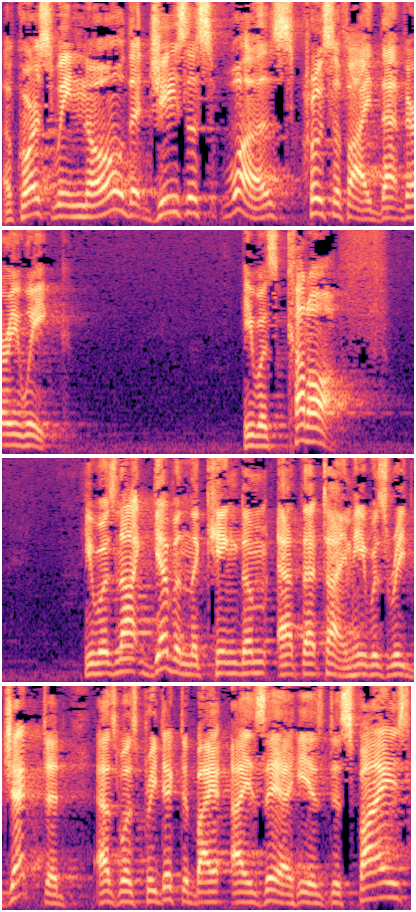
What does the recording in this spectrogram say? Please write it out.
Of course, we know that Jesus was crucified that very week. He was cut off. He was not given the kingdom at that time. He was rejected, as was predicted by Isaiah. He is despised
